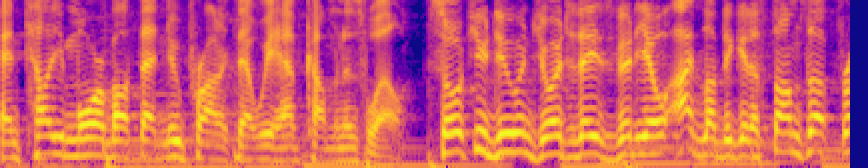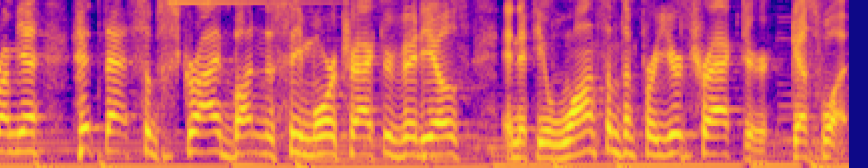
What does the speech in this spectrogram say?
and tell you more about that new product that we have coming as well. So if you do enjoy today's video, I'd love to get a thumbs up from you. Hit that subscribe button to see more tractor videos. And if you want something for your tractor, guess what?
